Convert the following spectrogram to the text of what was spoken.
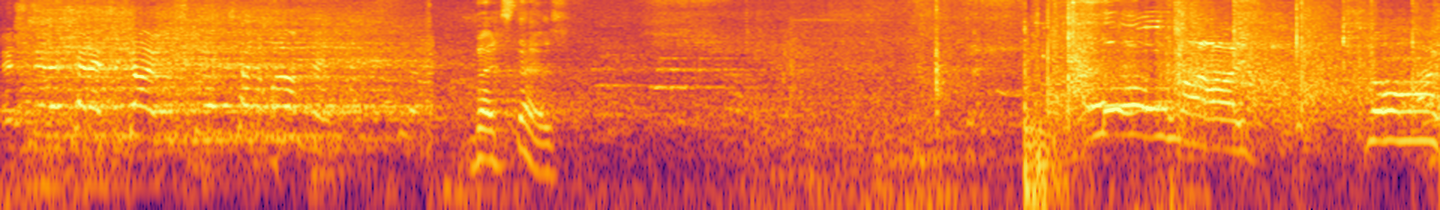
There's still a tenner to go. We're still on tenner market. Red stairs. Oh my god!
